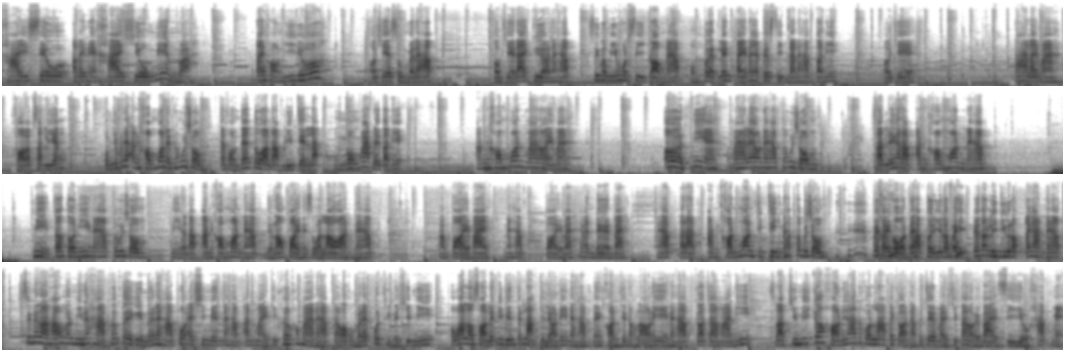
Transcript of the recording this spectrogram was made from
คายเซลอะไรเนี่ยคายคิวเมนว่ะ ได้ของดีเยอะโอเคสุ่มไปแล้วครับ โอเคได้เกลือนะครับ ซึ่งเรามีทั้งหมด 4 กล่องนะครับ ผมเปิดเล่นไปน่าจะเป็น 10 แล้วนะครับ ตอนนี้ โอเค ได้อะไรมา ขอแบบสัตว์เลี้ยง ผมยังไม่ได้อันคอมมอนเลยท่านผู้ชม แต่ผมได้ตัวดับรีเจนละผมงงมากเลยตอนนี้ อันคอมมอนมาหน่อยมา เออ นี่ไง มาแล้วนะครับท่านผู้ชม สัตว์เลี้ยงระดับอันคอมมอนนะครับ นี่เจ้าตัวนี้นะครับท่านผู้ชม นี่ระดับอันคอมมอนนะครับ เดี๋ยวลองปล่อยในสวนเราก่อนนะครับอะปล่อยไปนะครับ ปล่อยไปให้มันเดินไปนะครับ ระดับอันคอนมอนจริงๆนะครับท่านผู้ชม ไม่เคยโหดนะครับ ตัวนี้เราไม่ไม่ต้องรีวิวหรอกแล้วกันนะครับ ซึ่งแน่นอนครับว่ามันมีเนื้อหาเพิ่มเติมอื่นด้วยนะครับ พวก achievement นะครับ อันใหม่ที่เพิ่มเข้ามานะครับ แต่ว่าผมไม่ได้พูดถึงในคลิปนี้ เพราะว่าเราสอนเล่นอีเวนต์เป็นหลักอยู่แล้วนี่นะครับ ในคอนเทนต์ของเรานี่เองนะครับ ก็จะมานี้สำหรับคลิปนี้ก็ขออนุญาตทุกคนลาไปก่อนนะ ไปเจอกันใหม่คลิปหน้าบ๊ายบาย see you ครับแหม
